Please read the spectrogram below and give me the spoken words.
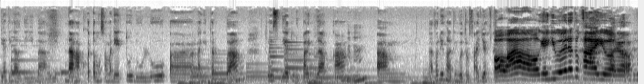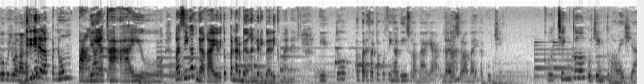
dia tinggal di Bali. Nah aku ketemu sama dia itu dulu uh, lagi terbang, terus dia tuh duduk paling belakang. Mm-mm. Um, nggak tau dia ngeliatin gue terus aja. Oh wow, kayak gimana tuh Kayu? Kayak aku dulu gue juga nggak Jadi dia adalah penumpang Dia ya Kak penumpang. Ayu. Masih ingat nggak Kak Ayu? Itu penerbangan dari Bali ke mana? itu uh, pada saat itu aku tinggal di Surabaya dari Hah? Surabaya ke Kucing. Kucing tuh. Kucing itu Malaysia.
